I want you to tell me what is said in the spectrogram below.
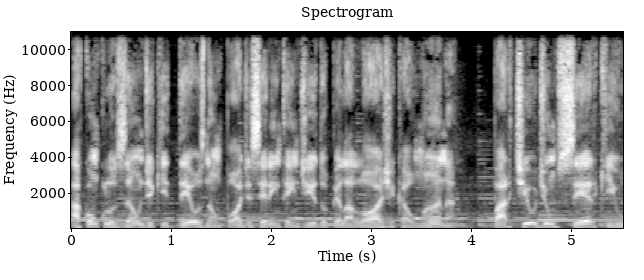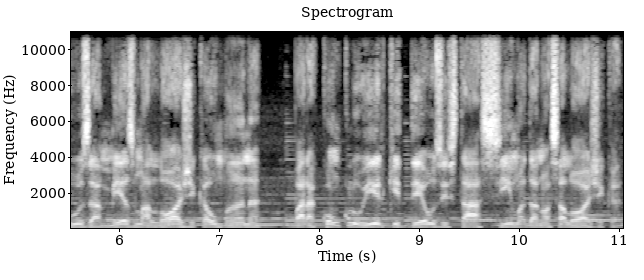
a conclusão de que Deus não pode ser entendido pela lógica humana partiu de um ser que usa a mesma lógica humana para concluir que Deus está acima da nossa lógica.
